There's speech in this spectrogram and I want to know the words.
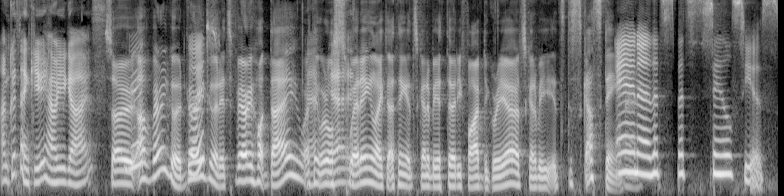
I'm good, thank you. How are you guys? So Good. oh, very good, very Good. good. It's a very hot day. I think we're all yeah. sweating. Like I think it's going to be a 35 degree. It's going to be. It's disgusting. and uh, that's that's Celsius.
